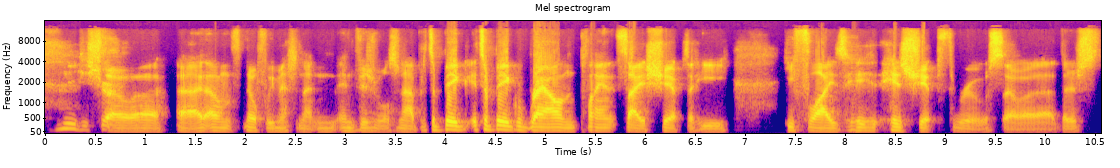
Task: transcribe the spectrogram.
sure. so uh, uh, i don't know if we mentioned that in, in visuals or not but it's a big it's a big round planet sized ship that he he flies his, his ship through so uh, there's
